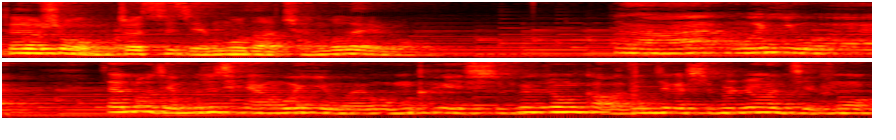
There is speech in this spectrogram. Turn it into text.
这就是我们这期节目的全部内容。本来我以为。在录节目之前，我以为我们可以十分钟搞定这个十分钟的节目，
